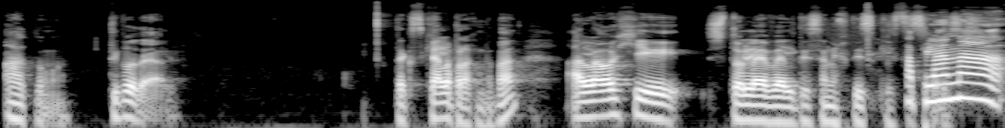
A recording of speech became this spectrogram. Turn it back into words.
άτομα. Τίποτε άλλο. Εντάξει, και άλλα πράγματα. Αλλά όχι στο level της ανοιχτής κλειστή. Απλά να,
